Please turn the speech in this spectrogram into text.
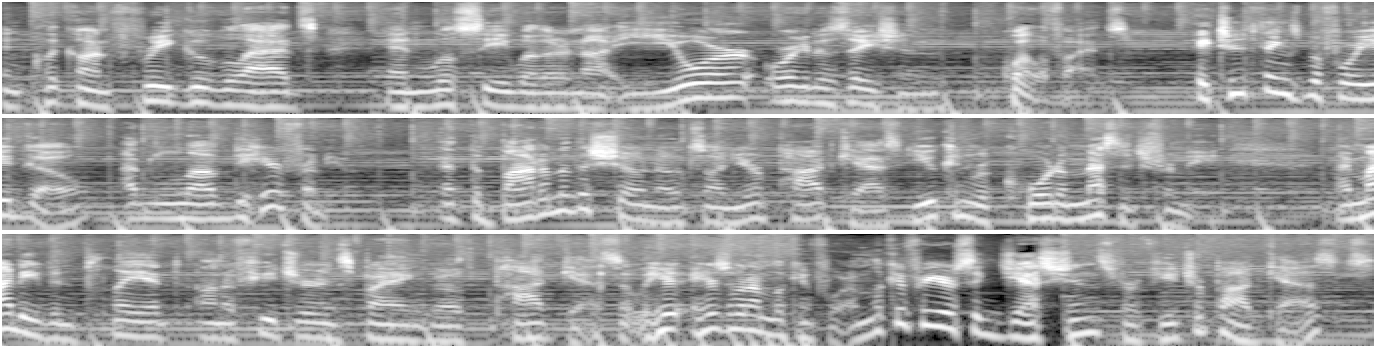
and click on free Google ads, and we'll see whether or not your organization qualifies. Hey, two things before you go. I'd love to hear from you. At the bottom of the show notes on your podcast, you can record a message for me. I might even play it on a future Inspiring Growth podcast. So here, here's what I'm looking for I'm looking for your suggestions for future podcasts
